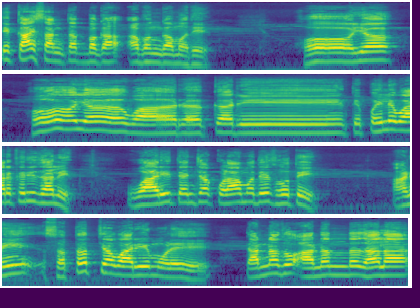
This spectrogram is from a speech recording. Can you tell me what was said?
ते काय सांगतात बघा अभंगामध्ये? होय होय वारकरी. ते पहिले वारकरी झाले. वारी त्यांच्या कुळामध्येच होते. आणि सततच्या वारीमुळे त्यांना जो आनंद झाला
